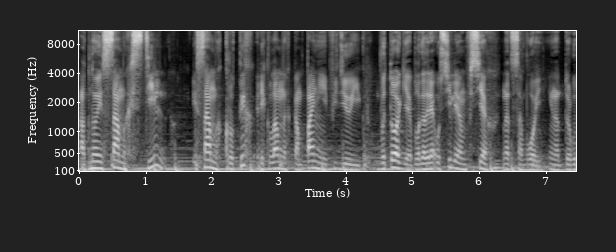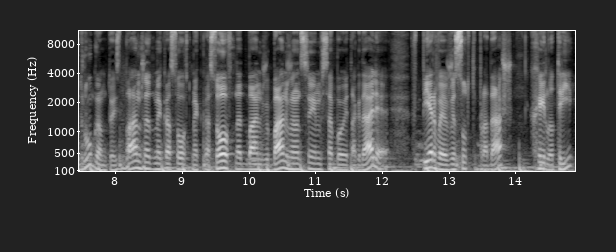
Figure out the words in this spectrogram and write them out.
одной из самых стильных и самых крутых рекламных кампаний видеоигр. В итоге, благодаря усилиям всех над собой и над друг другом, то есть Bungie над Microsoft, Microsoft над Bungie, Bungie над самим собой и так далее, в первые же сутки продаж Halo 3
